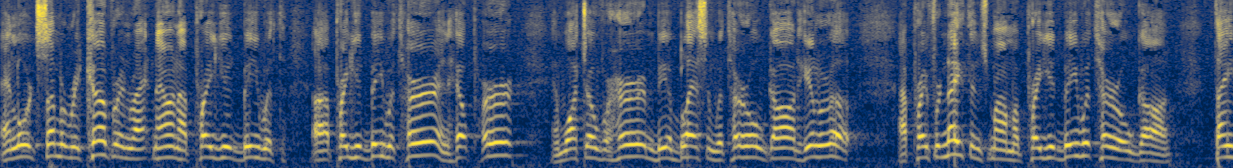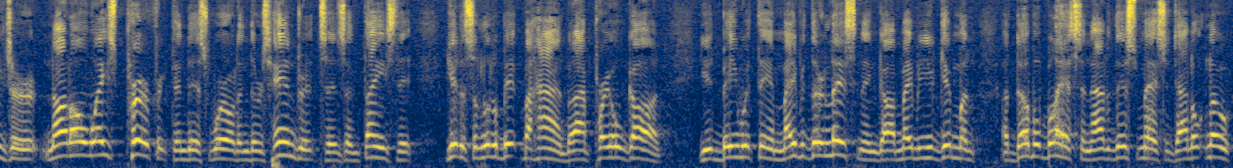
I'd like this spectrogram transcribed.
and Lord, some are recovering right now, and I pray you'd be with, uh, pray you'd be with her and help her and watch over her and be a blessing with her, oh God. Heal her up. I pray for Nathan's mom. I pray you'd be with her, oh God. Things are not always perfect in this world, and there's hindrances and things that get us a little bit behind. But I pray, oh God, you'd be with them. Maybe they're listening, God. Maybe you give them a, a, double blessing out of this message. I don't know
